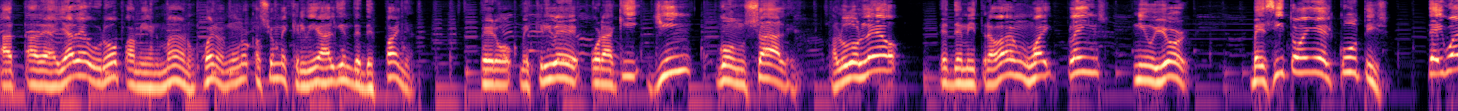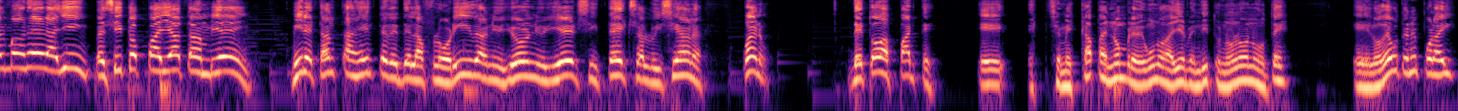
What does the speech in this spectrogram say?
hasta de allá de Europa, mi hermano. Bueno, en una ocasión me escribía alguien desde España, pero me escribe por aquí Jim González. Saludos, Leo, desde mi trabajo en White Plains, New York. Besitos en el cutis. De igual manera, Jim, besitos para allá también. Mire, tanta gente desde la Florida, New York, New Jersey, Texas, Luisiana. Bueno, de todas partes. Eh, se me escapa el nombre de uno de ayer, bendito, no lo anoté. Eh, lo debo tener por ahí.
